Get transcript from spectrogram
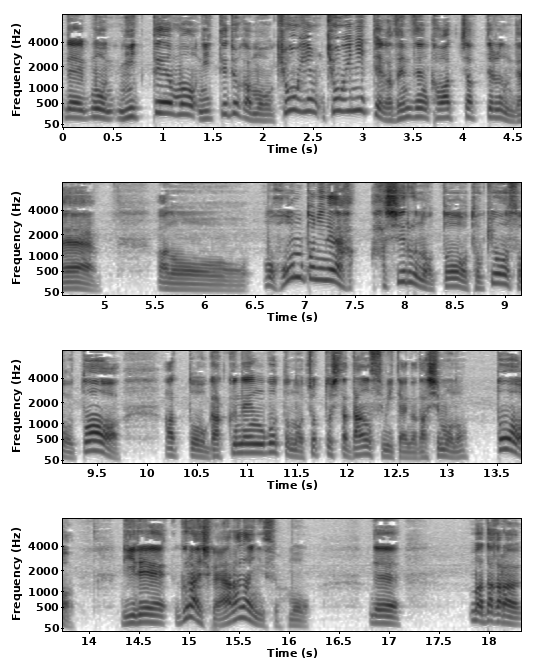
で、もう日程も、日程というかもう競技、競技日程が全然変わっちゃってるんで、あのー、もう本当にね、走るのと、徒競走と、あと学年ごとのちょっとしたダンスみたいな出し物と、リレーぐらいしかやらないんですよ、もう。で、まあだから、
